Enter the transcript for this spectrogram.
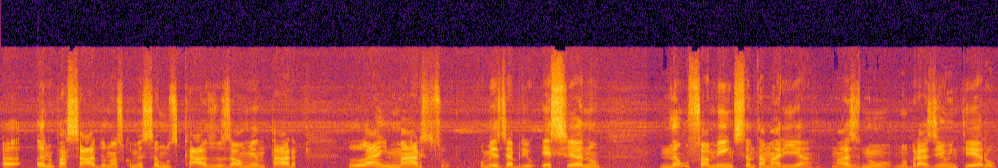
uh, ano passado nós começamos casos a aumentar lá em março, começo de abril. Esse ano, não somente Santa Maria, mas no, no Brasil inteiro,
